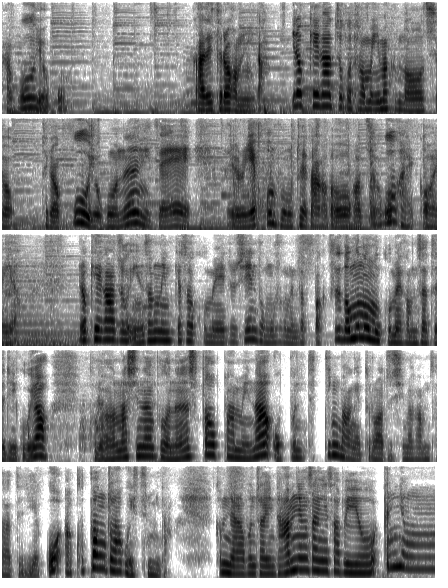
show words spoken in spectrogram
하고 요거까지 들어갑니다. 이렇게 해가지고 덤을 이만큼 넣어드렸고 요거는 이제 이런 예쁜 봉투에다가 넣어가지고 갈 거예요 이렇게 해가지고 인성님께서 구매해주신 도무성 랜덤박스 너무너무 구매 감사드리고요. 구매 원하시는 분은 스토어팜이나 오픈 채팅방에 들어와 주시면 감사드리겠고 아 쿠팡도 하고 있습니다. 그럼 여러분 저희는 다음 영상에서 봬요. 안녕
